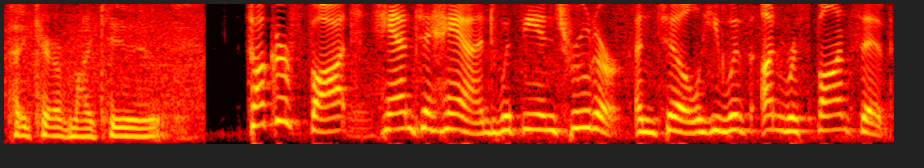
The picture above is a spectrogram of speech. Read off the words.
take care of my kids. Tucker fought hand to hand with the intruder until he was unresponsive,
